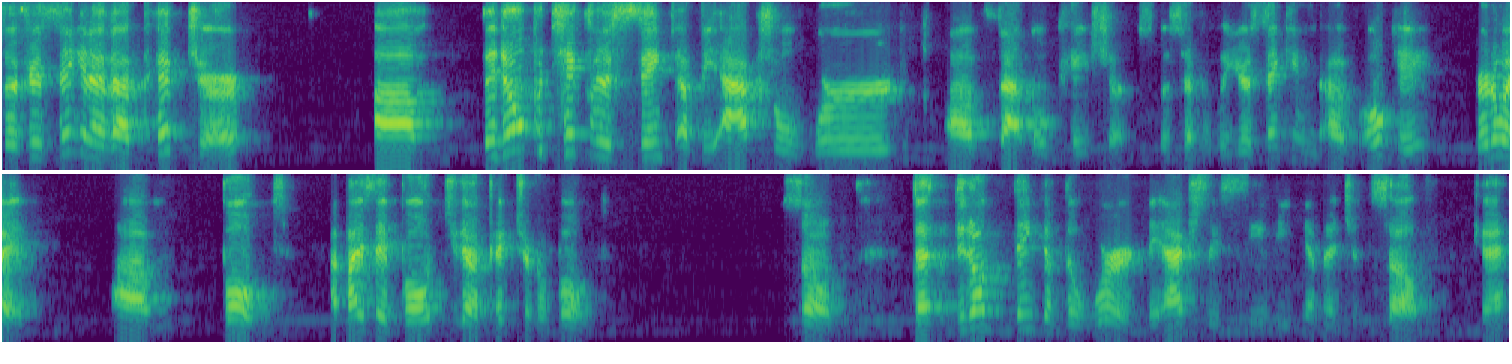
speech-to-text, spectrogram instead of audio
So if you're thinking of that picture, um, they don't particularly think of the actual word of that location specifically. You're thinking of, okay, right away, um, boat. If I say boat, you got a picture of a boat. So that they don't think of the word, they actually see the image itself, okay?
